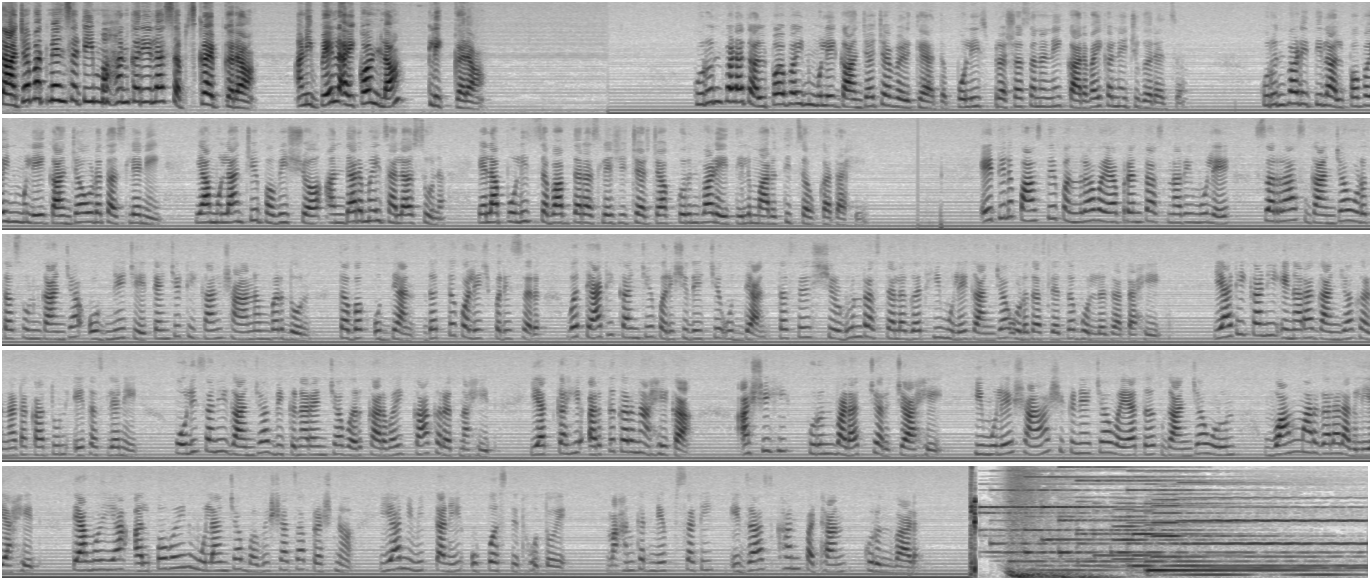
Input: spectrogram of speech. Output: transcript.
ताज्या बातम्यांसाठी महान करेला सबस्क्राईब करा आणि बेल आयकॉनला क्लिक करा. कुरुंदपाड्यात अल्पवयीन मुले गांजाच्या विळख्यात. पोलीस प्रशासनाने कारवाई करण्याची गरज. कुरुंदवाड येथील अल्पवयीन मुले गांजा ओढत असल्याने या मुलांचे भविष्य अंधारमय झालं असून याला पोलीस जबाबदार असल्याची चर्चा कुरुंदवाड येथील मारुती चौकात आहे. येथील पाच ते पंधरा वयापर्यंत असणारी मुले सर्रास गांजा ओढत असून गांजा ओढण्याचे त्यांचे ठिकाण शाळा नंबर दोन तबक उद्यान दत्त कॉलेज परिसर व त्या ठिकाणचे परिषदेचे उद्यान तसेच शिरढोण रस्त्यालगत ही मुले गांजा ओढत असल्याचं बोललं जात आहे. या ठिकाणी येणारा गांजा कर्नाटकातून येत असल्याने पोलिसांनी गांजा विकणाऱ्यांच्यावर कारवाई का करत नाहीत? यात काही अर्थकारण आहे का? अशी ही कुरुंदवाडात चर्चा आहे. ही मुले शाळा शिकण्याच्या वयातच गांजा ओढून वाम मार्गाला लागली आहेत. त्यामुळे या अल्पवयीन मुलांच्या भविष्याचा प्रश्न या निमित्ताने उपस्थित होतोय. महानकर नेफ्टसाठी इजाज खान पठाण कुरुंदवाड.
